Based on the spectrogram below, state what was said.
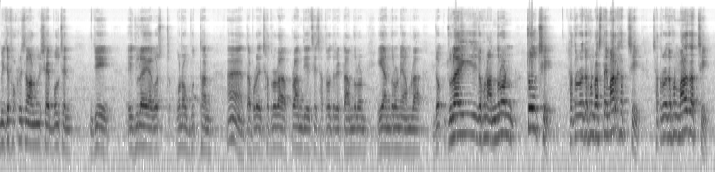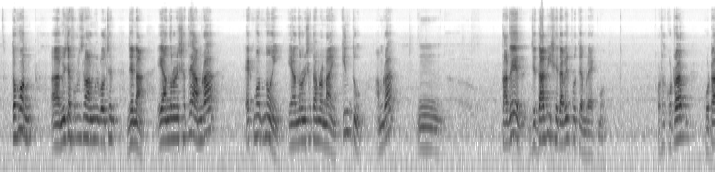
মির্জা ফখরুল ইসলাম আলমী সাহেব বলছেন যে এই জুলাই, আগস্ট গণ অভ্যুত্থান হ্যাঁ তারপরে ছাত্ররা প্রাণ দিয়েছে, ছাত্রদের একটা আন্দোলন, এই আন্দোলনে আমরা জুলাই যখন আন্দোলন চলছে, ছাত্ররা যখন রাস্তায় মার খাচ্ছে, ছাত্ররা যখন মারা যাচ্ছে, তখন মির্জা ফখরুল ইসলাম আলমগীর বলছেন যে না, এই আন্দোলনের সাথে আমরা একমত নই, এই আন্দোলনের সাথে আমরা নাই। কিন্তু আমরা তাদের যে দাবি, সে দাবির প্রতি আমরা একমত। অর্থাৎ কোটার, কোটা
